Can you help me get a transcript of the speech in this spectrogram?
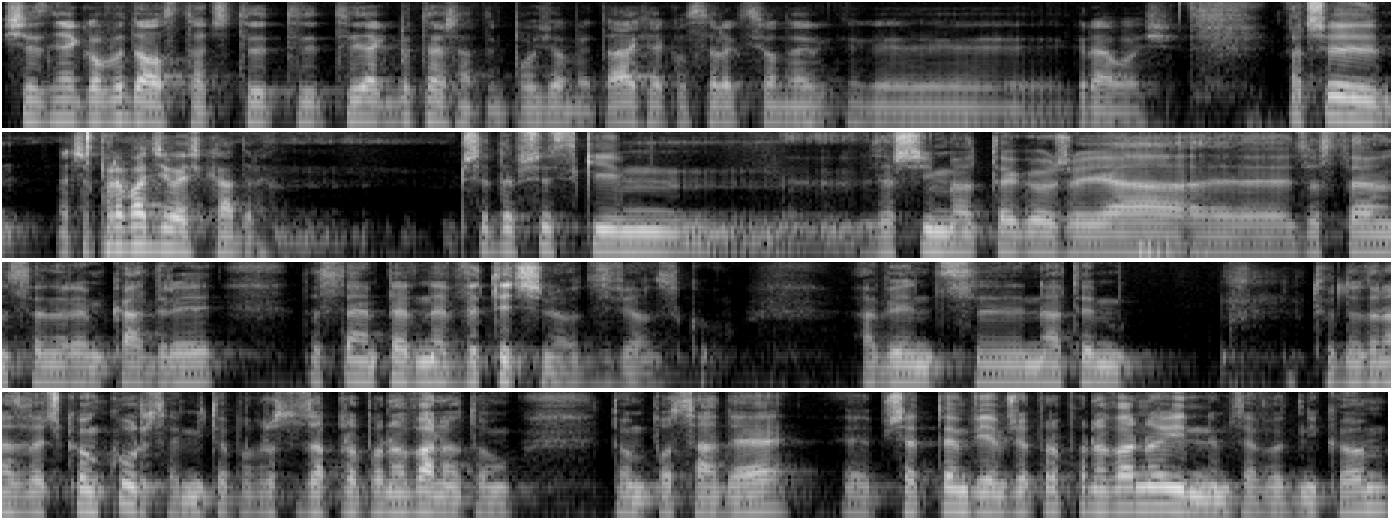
się z niego wydostać. Ty, ty, ty jakby też na tym poziomie, tak? Jako selekcjoner yy, grałeś. Znaczy, znaczy prowadziłeś kadrę. Przede wszystkim zacznijmy od tego, że ja e, zostając trenerem kadry dostałem pewne wytyczne od związku. A więc e, na tym trudno to nazwać konkursem. Mi to po prostu zaproponowano tą, tą posadę. E, przedtem wiem, że proponowano innym zawodnikom,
